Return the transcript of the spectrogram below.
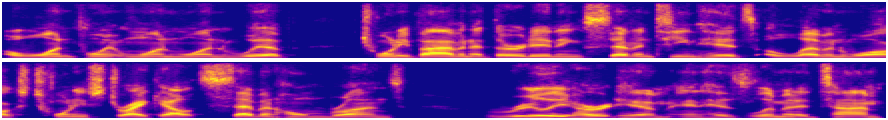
a 1.11 whip, 25 and a third inning, 17 hits, 11 walks, 20 strikeouts, seven home runs. Really hurt him in his limited time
